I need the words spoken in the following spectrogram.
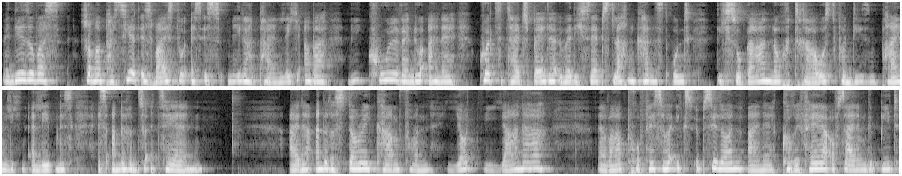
Wenn dir sowas schon mal passiert ist, weißt du, es ist mega peinlich, aber wie cool, wenn du eine kurze Zeit später über dich selbst lachen kannst und dich sogar noch traust, von diesem peinlichen Erlebnis es anderen zu erzählen. Eine andere Story kam von J. wie Da war Professor XY, eine Koryphäe auf seinem Gebiet,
